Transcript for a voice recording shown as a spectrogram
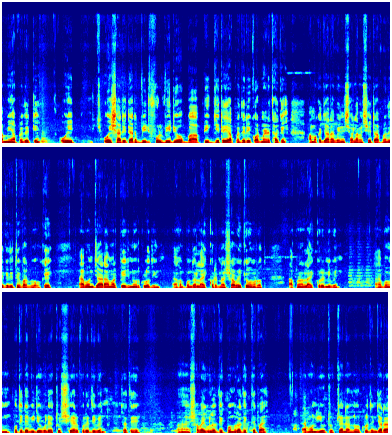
আমি আপনাদেরকে ওই ওই শাড়িটার ফুল ভিডিও বা পিক যেটাই আপনাদের রিকোয়ারমেন্টে থাকে আমাকে জানাবেন ইনশাল্লাহ আমি সেটা আপনাদেরকে দিতে পারব ওকে এবং যারা আমার পেজ নূর ক্লোদিং এখন পর্যন্ত লাইক করে না সবাইকে অনুরোধ, আপনারা লাইক করে নেবেন এবং প্রতিটা ভিডিওগুলো একটু শেয়ার করে দিবেন যাতে সবাইগুলো দেখ, বন্ধুরা দেখতে পায়। এবং ইউটিউব চ্যানেল নূর ক্লোদিং যারা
